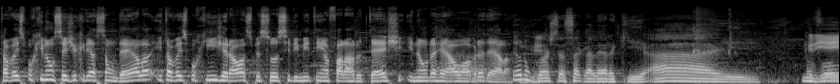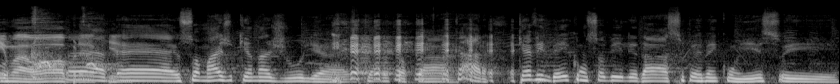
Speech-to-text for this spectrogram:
Talvez porque não seja criação dela e talvez porque, em geral, as pessoas se limitem a falar do teste e não da real obra dela. Eu não gosto dessa galera que. Ai. Não Criei vou- uma obra É, que- é, eu sou mais do que Ana Júlia. Eu quero tocar. Cara, Kevin Bacon soube lidar super bem com isso e.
